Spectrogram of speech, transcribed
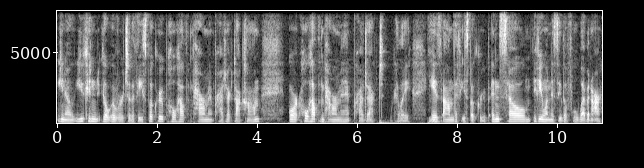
you know, you can go over to the Facebook group, Whole Health Empowerment Project.com or Whole Health Empowerment Project really is um, the Facebook group. And so if you want to see the full webinar.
